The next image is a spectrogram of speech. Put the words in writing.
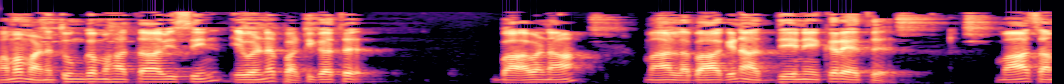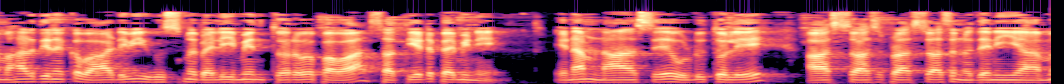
මම මනතුංග මහතා විසින් එවන පටිගත භාවනා මා ලබාගෙන අධ්‍යයනය කර ඇත. මා සමහර දිනක වාඩි වී හුස්ම බැලීමෙන් තොරව පවා සතියට පැමිණේ. එනම් නාසය උඩුතොලේ ආස්වාස ප්‍රස්වාස නොදැනී යාම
